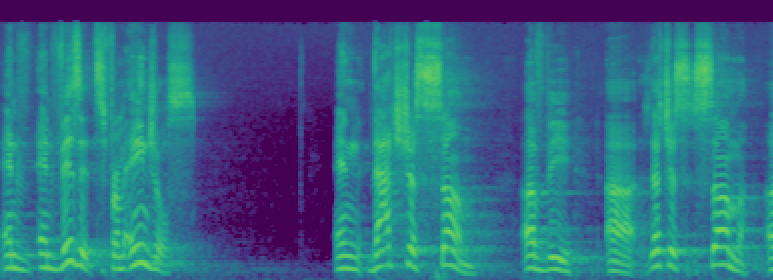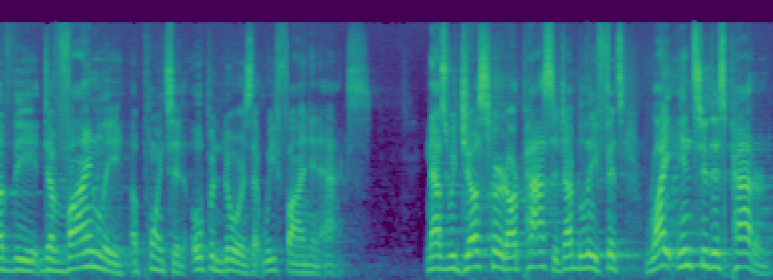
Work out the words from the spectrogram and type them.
and, and visits from angels. And that's just some of the uh, that's just some of the divinely appointed open doors that we find in Acts. And as we just heard, our passage, I believe, fits right into this pattern.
